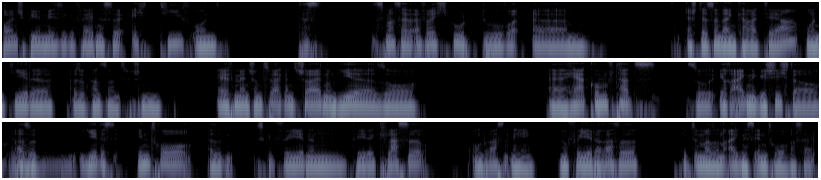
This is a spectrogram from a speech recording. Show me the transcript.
rollenspielmäßige Verhältnisse echt tief und das, das macht halt einfach richtig gut. Du ähm, erstellst dann deinen Charakter und jede, also du kannst dann zwischen elf Mensch und Zwerg entscheiden und jede so äh, Herkunft hat so ihre eigene Geschichte auch. Mhm. Also jedes Intro, also es gibt für jeden, für jede Klasse und Rassen, nee, nur für jede Rasse gibt es immer so ein eigenes Intro, was halt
